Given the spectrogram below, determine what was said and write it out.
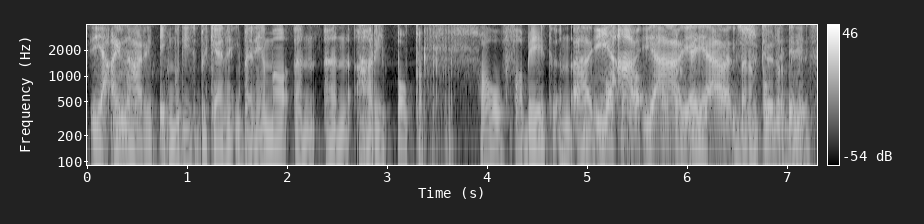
ja, in Harry Ik moet iets bekennen, ik ben helemaal een, een Harry Potter alfabeet. Een, Ah, een ja, Potter- ja, ja, ja. Ik ben Ze een in, Potterbeet.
